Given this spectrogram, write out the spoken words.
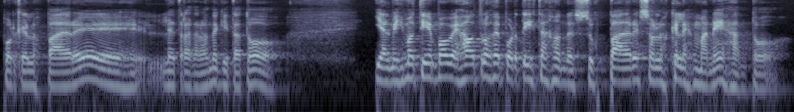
porque los padres le trataron de quitar todo. Y al mismo tiempo ves a otros deportistas donde sus padres son los que les manejan todo.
